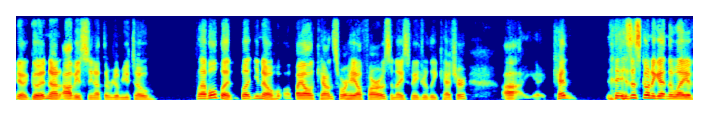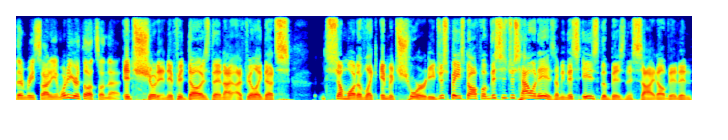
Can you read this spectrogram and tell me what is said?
Know, good, not obviously not the Realmuto level, but but you know, by all accounts, Jorge Alfaro is a nice major league catcher. Uh, can is this going to get in the way of them re-signing him? What are your thoughts on that? It shouldn't. If it does, then I, I feel like that's somewhat of like immaturity just based off of this is just how it is. I mean, this is the business side of it and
